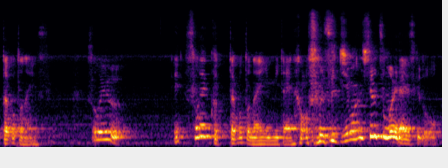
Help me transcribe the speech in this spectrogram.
たことないんですよ。そういうえそれ食ったことないみたいなもうそれ自慢してるつもりないんですけど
